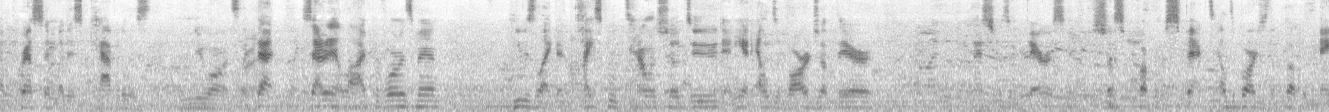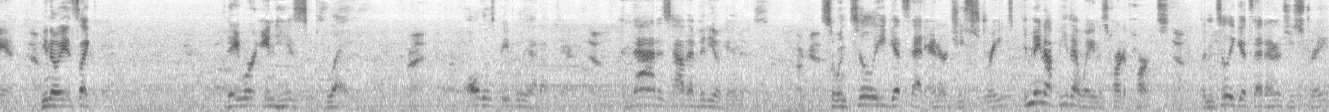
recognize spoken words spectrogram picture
oppress him with his capitalist nuance like that. Saturday Night Live performance, man. He was like a high school talent show dude, and he had El DeBarge up there. That shit was embarrassing. Show some fucking respect. El DeBarge is the fucking man. You know, it's like they were in his play. Right. All those people he had up there. Yeah. And that is how that video game is. Okay. So until he gets that energy straight, it may not be that way in his heart of hearts, Yeah. but until he gets that energy straight,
